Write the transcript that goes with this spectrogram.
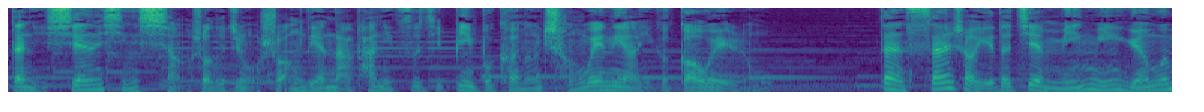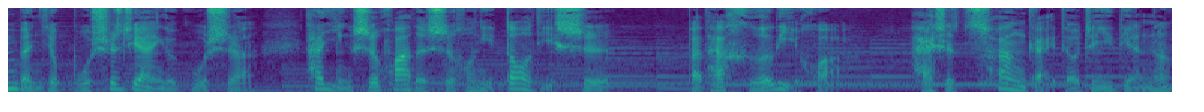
但你先行享受的这种爽点，哪怕你自己并不可能成为那样一个高位人物，但三少爷的剑明明原文本就不是这样一个故事啊！他影视化的时候，你到底是把它合理化，还是篡改掉这一点呢？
